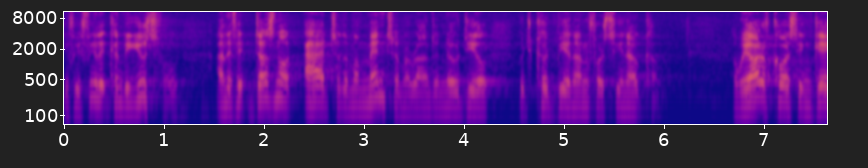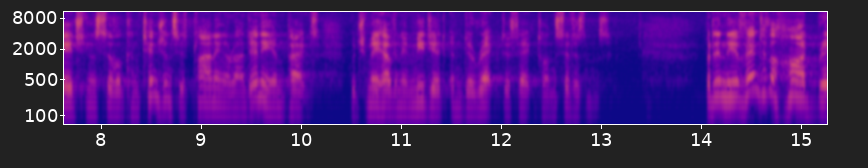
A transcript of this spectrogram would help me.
if we feel it can be useful and if it does not add to the momentum around a no deal, which could be an unforeseen outcome. And we are, of course, engaged in civil contingencies planning around any impacts which may have an immediate and direct effect on citizens. But in the event of a hard bre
